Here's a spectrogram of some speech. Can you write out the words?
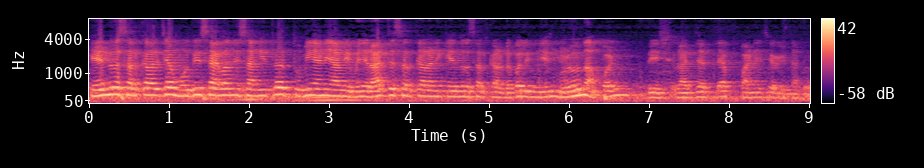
केंद्र सरकारच्या मोदी साहेबांनी सांगितलं तुम्ही आणि आम्ही म्हणजे राज्य सरकार आणि केंद्र सरकार डबल इंजिन मिळून आपण देश राज्यातल्या पाण्याच्या योजना करू.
